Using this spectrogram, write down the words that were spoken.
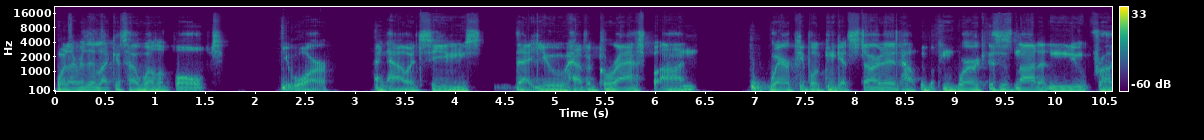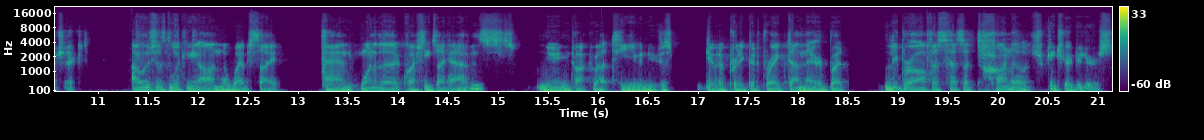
What I really like is how well evolved you are and how it seems that you have a grasp on where people can get started, how people can work. This is not a new project. I was just looking on the website, and one of the questions I have is you, know, you talk about team and you just give a pretty good breakdown there, but LibreOffice has a ton of contributors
